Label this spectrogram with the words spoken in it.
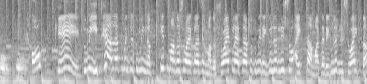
हो तो ओके तुम्ही इथे आलात म्हणजे तुम्ही नक्कीच माझा शो ऐकला असेल. माझा शो ऐकला याचा अर्थ तुम्ही रेग्युलरली शो ऐकता माझा रेग्युलरली शो ऐकता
